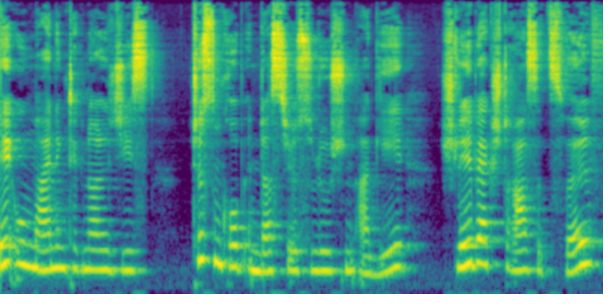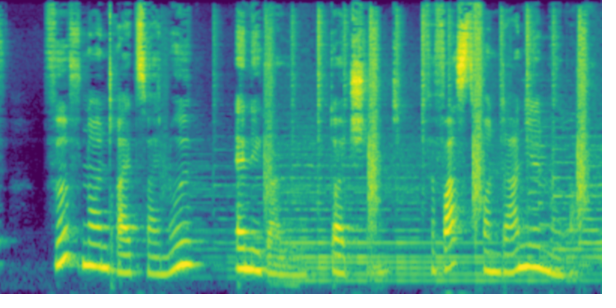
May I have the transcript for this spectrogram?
EU Mining Technologies, ThyssenKrupp Industrial Solution AG, Schlebergstraße 12, 59320, Ennigerloh, Deutschland. Verfasst von Daniel Müller.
